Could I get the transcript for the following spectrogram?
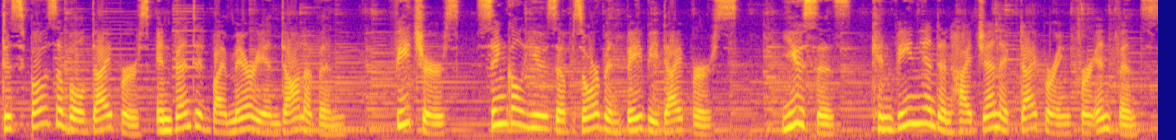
Disposable diapers invented by Marion Donovan. Features Single-use absorbent baby diapers. Uses Convenient and hygienic diapering for infants.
